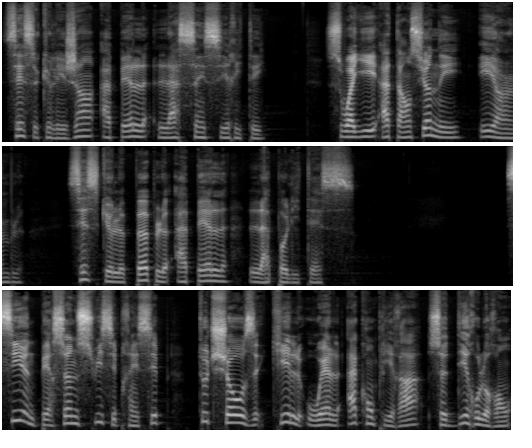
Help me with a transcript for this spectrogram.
C'est ce que les gens appellent la sincérité. Soyez attentionné et humble. C'est ce que le peuple appelle la politesse. Si une personne suit ces principes, toutes choses qu'il ou elle accomplira se dérouleront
